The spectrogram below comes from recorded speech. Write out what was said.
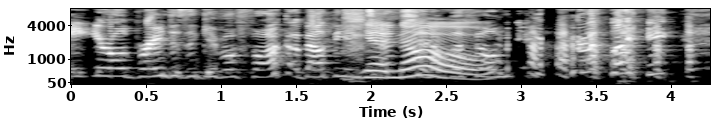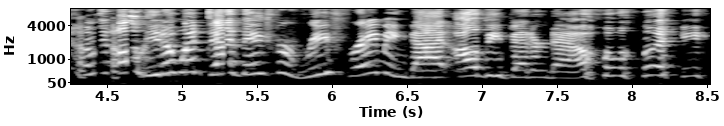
eight year old brain doesn't give a fuck about the Yeah, intention of the filmmaker like i'm like oh you know what dad thanks for reframing that i'll be better now like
